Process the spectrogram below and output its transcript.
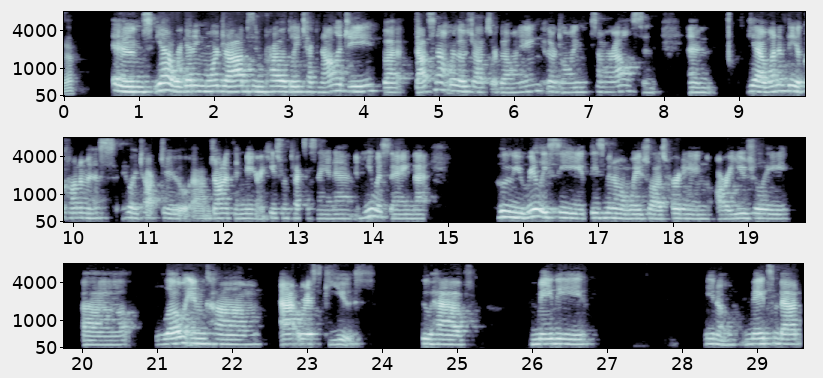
Yeah. And yeah, we're getting more jobs in probably technology, but that's not where those jobs are going. They're going somewhere else. And and yeah, one of the economists who I talked to, um, Jonathan Meer, he's from Texas A&M, and he was saying that who you really see these minimum wage laws hurting are usually uh, low income, at risk youth who have maybe, you know, made some bad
